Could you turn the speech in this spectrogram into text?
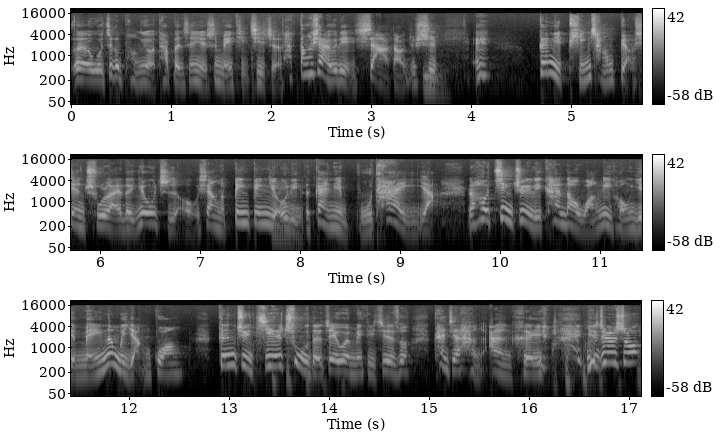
呃，我这个朋友他本身也是媒体记者，他当下有点吓到，就是哎。跟你平常表现出来的优质偶像的彬彬有礼的概念不太一样，然后近距离看到王力宏也没那么阳光。根据接触的这位媒体记者说，看起来很暗黑。也就是说，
